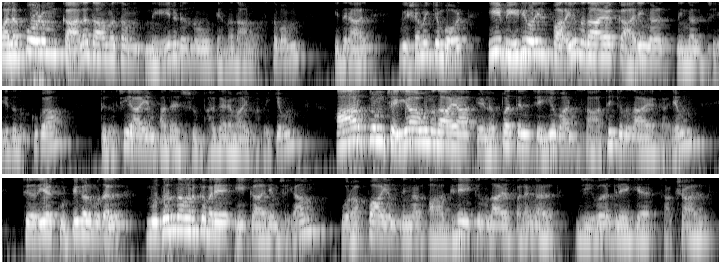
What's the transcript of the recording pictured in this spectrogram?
പലപ്പോഴും കാലതാമസം നേരിടുന്നു എന്നതാണ് വാസ്തവം. ഇതിനാൽ വിഷമിക്കുമ്പോൾ ഈ വീഡിയോയിൽ പറയുന്നതായ കാര്യങ്ങൾ നിങ്ങൾ ചെയ്തു നോക്കുക. തീർച്ചയായും അത് ശുഭകരമായി ഭവിക്കും. ആർക്കും ചെയ്യാവുന്നതായ എളുപ്പത്തിൽ ചെയ്യുവാൻ സാധിക്കുന്നതായ കാര്യം. ചെറിയ കുട്ടികൾ മുതൽ മുതിർന്നവർക്ക് വരെ ഈ കാര്യം ചെയ്യാം. ഉറപ്പായും നിങ്ങൾ ആഗ്രഹിക്കുന്നതായ ഫലങ്ങൾ ജീവിതത്തിലേക്ക് സാക്ഷാൽ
